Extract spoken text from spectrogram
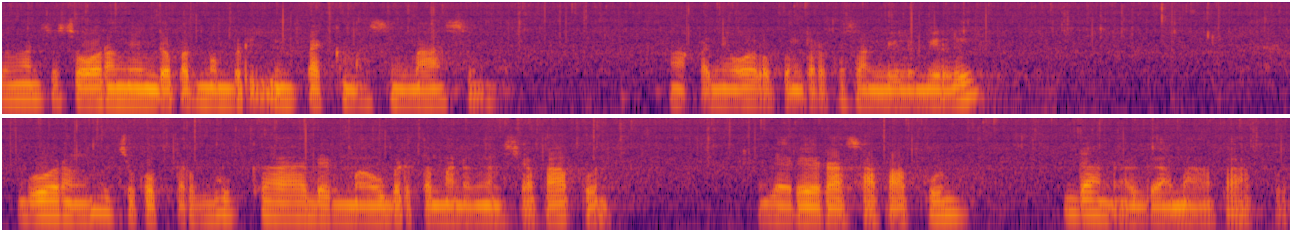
dengan seseorang yang dapat memberi impact ke masing-masing. Makanya walaupun terkesan milih-milih, gue orang cukup terbuka dan mau berteman dengan siapa pun, dari ras apa pun dan agama apa pun.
